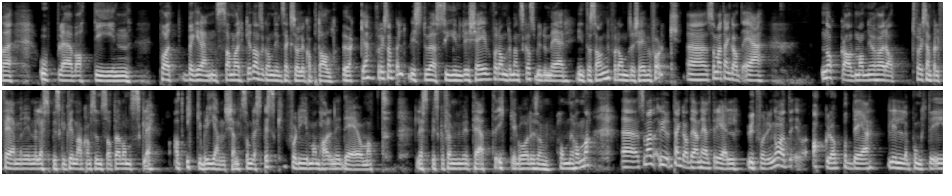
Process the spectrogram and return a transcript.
eh, oppleve at din på et begrensa marked så kan din seksuelle kapital øke, f.eks. Hvis du er synlig skeiv for andre mennesker, så blir du mer interessant for andre skeive folk. Eh, som jeg tenker at er noe av man jo hører at f.eks. feminine lesbiske kvinner kan synes at det er vanskelig at ikke blir gjenkjent som lesbisk, fordi man har en idé om at lesbisk og femininitet ikke går liksom hånd i hånd. Eh, som jeg tenker at det er en helt reell utfordring, og at akkurat på det lille punktet i,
